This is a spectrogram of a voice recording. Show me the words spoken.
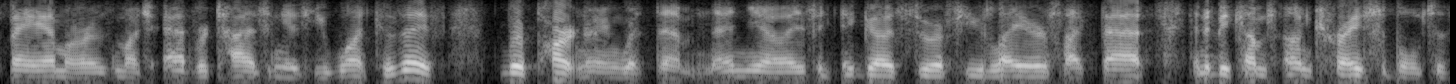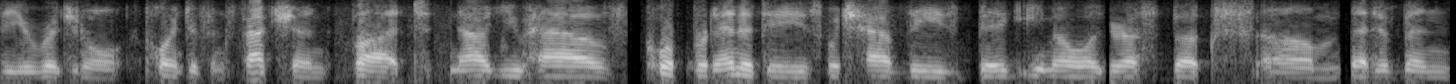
spam or as much advertising as you want because they've we're partnering with them, and you know if it, it goes through a few layers like that, and it becomes untraceable to the original point of infection. But now you have corporate entities which have these big email address books um, that have been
